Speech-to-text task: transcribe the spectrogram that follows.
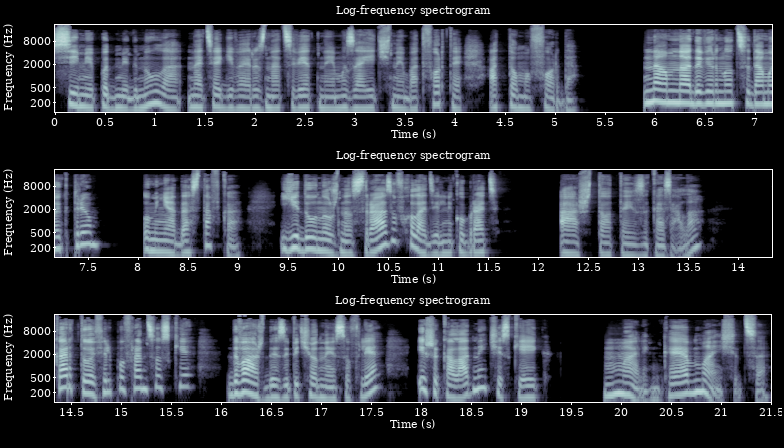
Сими подмигнула, натягивая разноцветные мозаичные ботфорты от Тома Форда. «Нам надо вернуться домой к трём. У меня доставка. Еду нужно сразу в холодильник убрать». «А что ты заказала?» «Картофель по-французски, дважды запечённое суфле и шоколадный чизкейк». «Маленькая обманщица.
